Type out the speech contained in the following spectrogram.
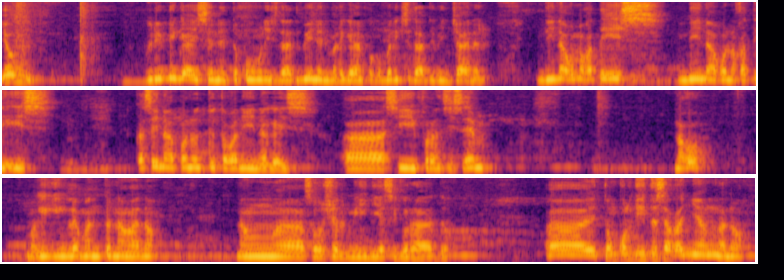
Yo! Good evening guys, and ito po muli si Daddy Bin and maligayang pagbabalik sa Daddy Bin channel. Hindi na ako makatiis, hindi na ako nakatiis. Kasi napanood ko to kanina guys, Ah, si Francis M. Nako, magiging laman to ng ano, ng ah, social media sigurado. Ah, tungkol dito sa kanyang ano,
